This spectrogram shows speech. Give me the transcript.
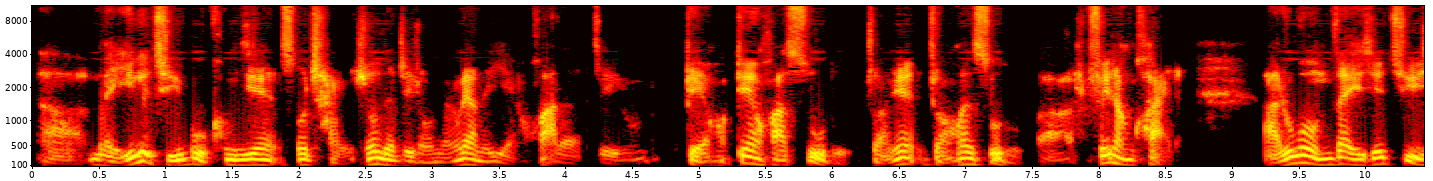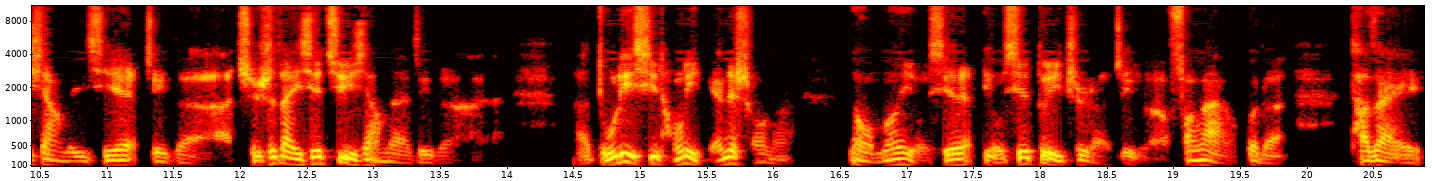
啊每一个局部空间所产生的这种能量的演化的这种变化变化速度转变转换速度啊是非常快的，啊，如果我们在一些具象的一些这个只是在一些具象的这个呃独立系统里边的时候呢，那我们有些有些对峙的这个方案或者它在。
